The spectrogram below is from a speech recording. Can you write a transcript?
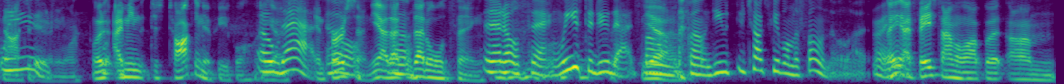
what not to do use? it anymore. What, I mean, just talking to people. I Oh, guess, that. in Oh, person. yeah, that oh. that old thing. That old thing. We used to do that. Phone, Yeah. phone. Do you, you talk to people on the phone though a lot, right? I, I FaceTime a lot, but um,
